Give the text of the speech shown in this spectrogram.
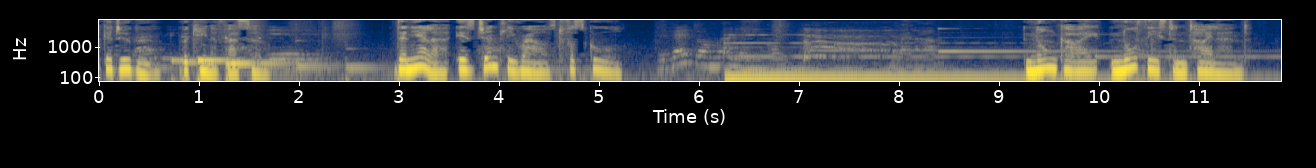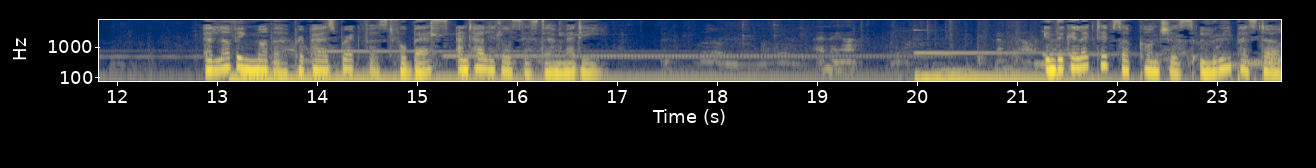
Ouagadougou, Burkina Faso. Daniela is gently roused for school. Nong Kai, northeastern Thailand. A loving mother prepares breakfast for Bess and her little sister Maddie. In the collective subconscious, Louis Pasteur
